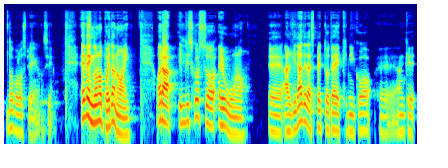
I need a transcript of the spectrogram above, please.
Dopo lo spiegano, sì. E vengono poi da noi. Ora, il discorso è uno. eh, al di là dell'aspetto tecnico, eh, anche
